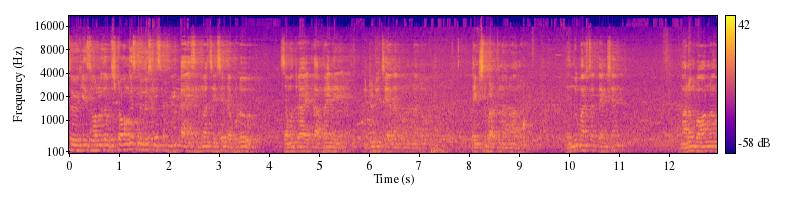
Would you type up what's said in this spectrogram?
so he's one of the strongest pillars in movie ఈ సినిమా చేసేటప్పుడు సముద్ర ఇట్లా అబ్బాయిని ఇంట్రొడ్యూస్ చేయాలనుకుంటున్నాను. టెన్షన్ పడుతున్నాను అన్నాడు. ఎందుకు మాస్టర్ టెన్షన్ మనం బాగున్నాం.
